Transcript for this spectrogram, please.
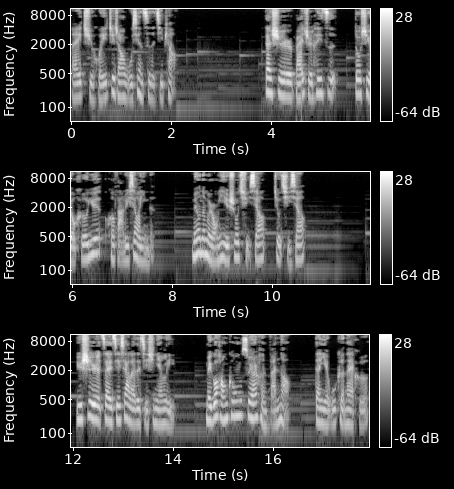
来取回这张无限次的机票。但是白纸黑字都是有合约和法律效应的，没有那么容易说取消就取消。于是，在接下来的几十年里，美国航空虽然很烦恼，但也无可奈何。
